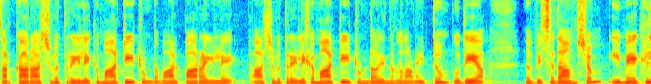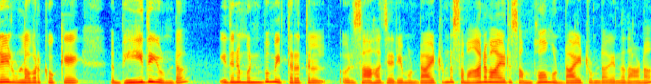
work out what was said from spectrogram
സർക്കാർ ആശുപത്രിയിലേക്ക് മാറ്റിയിട്ടുണ്ട്. വാൽപ്പാറയിലെ ആശുപത്രിയിലേക്ക് മാറ്റിയിട്ടുണ്ട് എന്നുള്ളതാണ് ഏറ്റവും പുതിയ വിശദാംശം. ഈ മേഖലയിലുള്ളവർക്കൊക്കെ ഭീതിയുണ്ട്. ഇതിനു മുൻപും ഇത്തരത്തിൽ ഒരു സാഹചര്യം ഉണ്ടായിട്ടുണ്ട്. സമാനമായൊരു സംഭവം ഉണ്ടായിട്ടുണ്ട് എന്നതാണ്.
